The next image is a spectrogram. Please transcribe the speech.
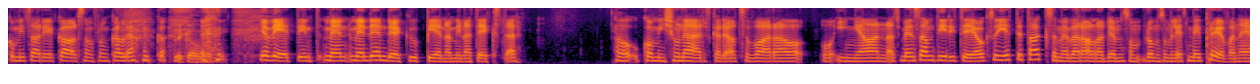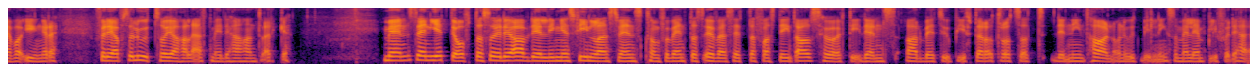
Kommissarie Karlsson från Kalle Anka. Jag vet inte, men, men den dök upp i en av mina texter. Och kommissionär ska det alltså vara och, och inget annat. Men samtidigt är jag också jättetacksam över alla de som, de som lät mig pröva när jag var yngre. För det är absolut så jag har lärt mig det här hantverket. Men sen jätteofta så är det avdelningens finlandssvensk som förväntas översätta fast det inte alls hör till dens arbetsuppgifter och trots att den inte har någon utbildning som är lämplig för det här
